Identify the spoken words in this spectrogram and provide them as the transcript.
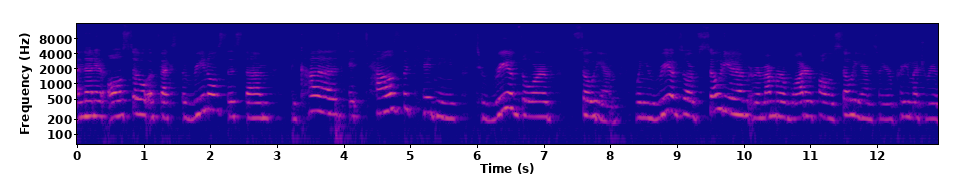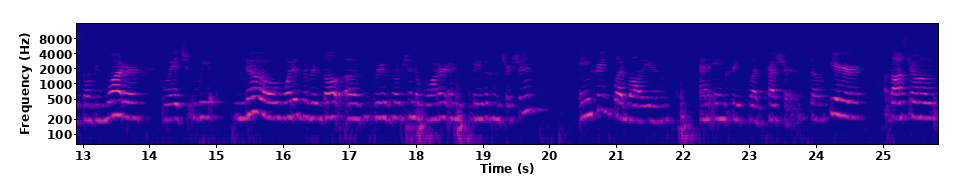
And then it also affects the renal system because it tells the kidneys to reabsorb sodium. When you reabsorb sodium, remember water follows sodium, so you're pretty much reabsorbing water, which we know what is the result of reabsorption of water and vasoconstriction? increased blood volume, and increased blood pressure. So here, aldosterone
